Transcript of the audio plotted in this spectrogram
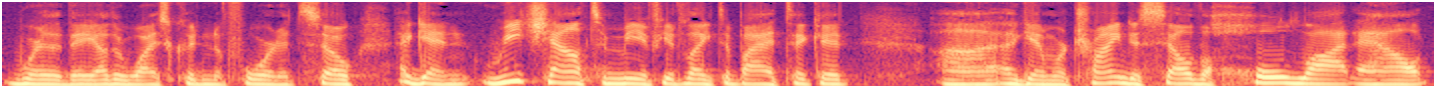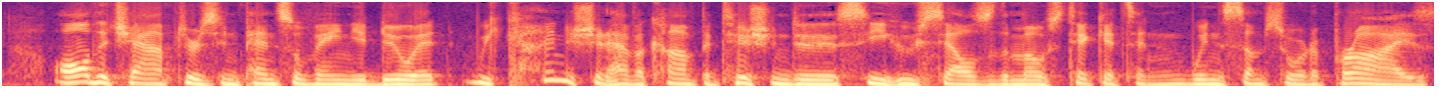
where they otherwise couldn't afford it. So, again, reach out to me if you'd like to buy a ticket. Uh, again, we're trying to sell the whole lot out All the chapters in Pennsylvania do it. We kind of should have a competition to see who sells the most tickets and wins some sort of prize.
